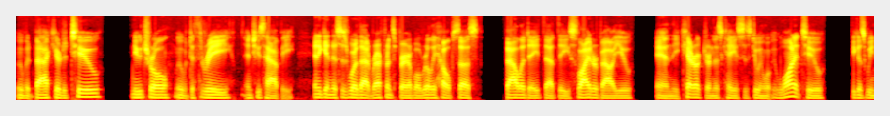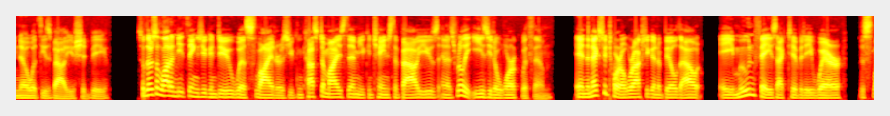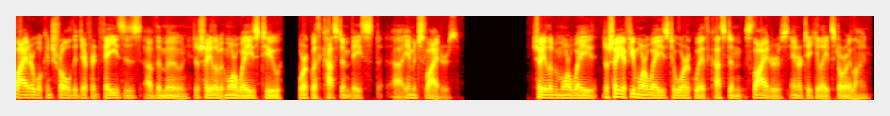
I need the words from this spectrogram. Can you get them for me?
Move it back here to 2, neutral, move it to 3, and she's happy. And again, this is where that reference variable really helps us validate that the slider value and the character in this case is doing what we want it to because we know what these values should be. So there's a lot of neat things you can do with sliders. You can customize them, you can change the values, and it's really easy to work with them. In the next tutorial, we're actually going to build out a moon phase activity where the slider will control the different phases of the moon. It'll show you a little bit more ways to work with custom based uh, image sliders. Show you a little bit more ways, it'll show you a few more ways to work with custom sliders in Articulate Storyline.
